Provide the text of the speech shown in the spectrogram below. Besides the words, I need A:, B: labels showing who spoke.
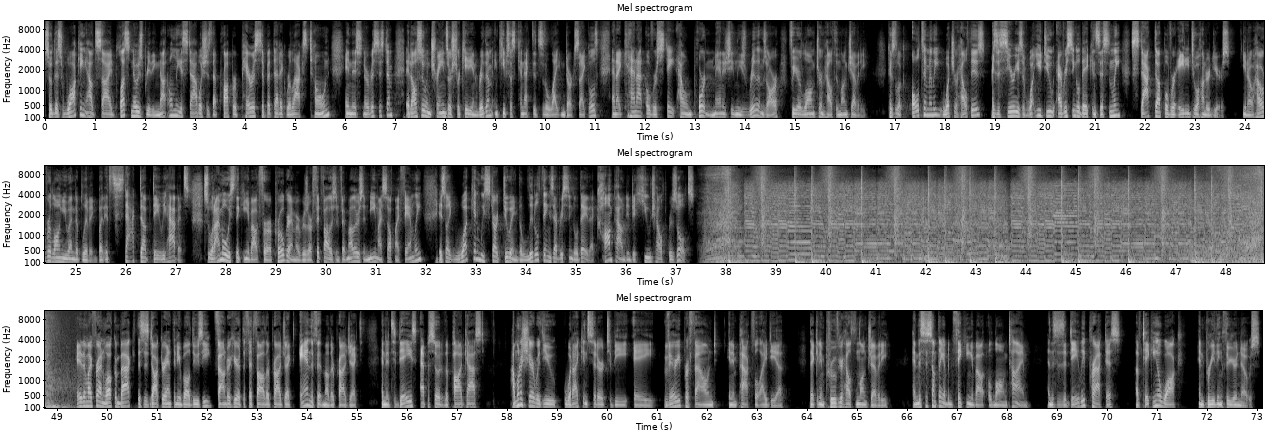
A: So, this walking outside plus nose breathing not only establishes that proper parasympathetic relaxed tone in this nervous system, it also entrains our circadian rhythm and keeps us connected to the light and dark cycles. And I cannot overstate how important managing these rhythms are for your long term health and longevity. Because look, ultimately, what your health is, is a series of what you do every single day consistently, stacked up over 80 to 100 years you know, however long you end up living, but it's stacked up daily habits. So what I'm always thinking about for our program members, our fit fathers and fit mothers, and me, myself, my family, is like, what can we start doing? The little things every single day that compound into huge health results. Hey there, my friend. Welcome back. This is Dr. Anthony Balduzzi, founder here at the Fit Father Project and the Fit Mother Project. And in today's episode of the podcast, I want to share with you what I consider to be a very profound and impactful idea that can improve your health and longevity. And this is something I've been thinking about a long time. And this is a daily practice of taking a walk and breathing through your nose.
